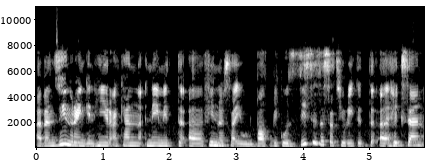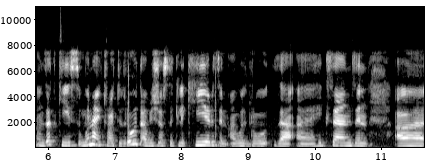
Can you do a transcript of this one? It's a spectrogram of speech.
a benzene in here I can name it uh, phenylthiol but because this is a saturated uh, hexane on that case when I try to draw it I will just click here then I will draw the uh, hexane then uh,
